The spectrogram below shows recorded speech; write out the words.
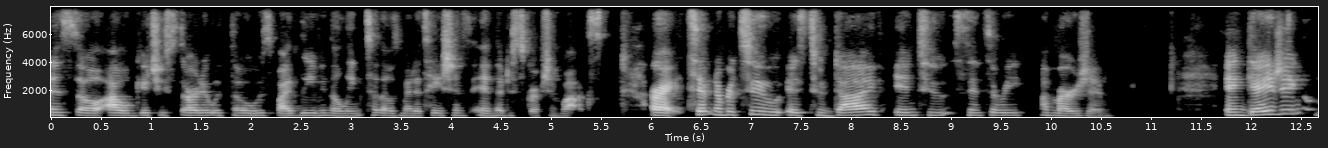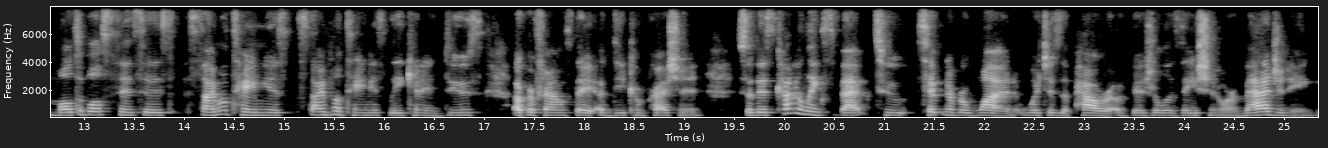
And so I will get you started with those by leaving the link to those meditations in the description box. All right, tip number two is to dive into sensory immersion. Engaging multiple senses simultaneous, simultaneously can induce a profound state of decompression. So, this kind of links back to tip number one, which is the power of visualization or imagining,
